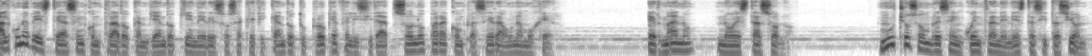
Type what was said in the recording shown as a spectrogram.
¿Alguna vez te has encontrado cambiando quién eres o sacrificando tu propia felicidad solo para complacer a una mujer? Hermano, no estás solo. Muchos hombres se encuentran en esta situación,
